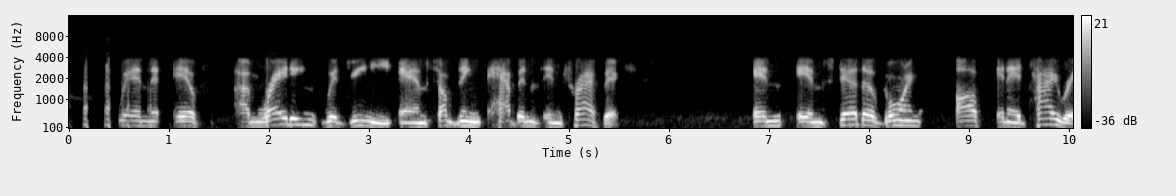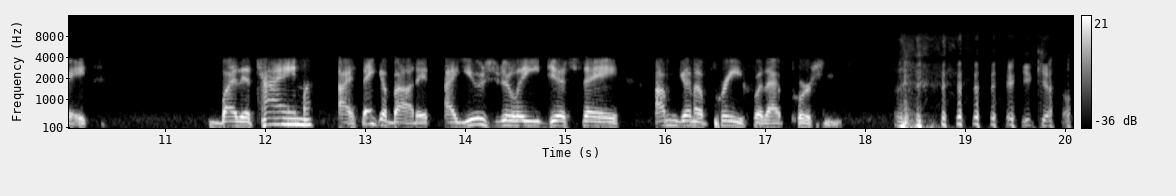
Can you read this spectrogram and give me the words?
when if I'm riding with Jeannie and something happens in traffic, and instead of going off in a tirade, by the time I think about it, I usually just say, I'm going to pray for that person. there you go.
